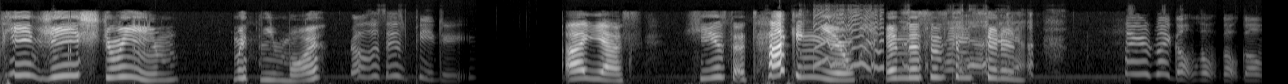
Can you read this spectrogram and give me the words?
PG stream with you, boy. Bro, this is PG. Ah, yes. He's attacking you, and this is considered. I heard my go go go go.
